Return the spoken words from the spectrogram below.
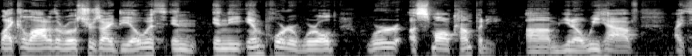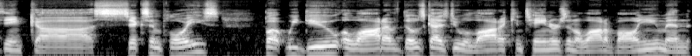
like a lot of the roasters I deal with in in the importer world. We're a small company. Um, you know, we have I think uh, six employees, but we do a lot of those guys do a lot of containers and a lot of volume and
